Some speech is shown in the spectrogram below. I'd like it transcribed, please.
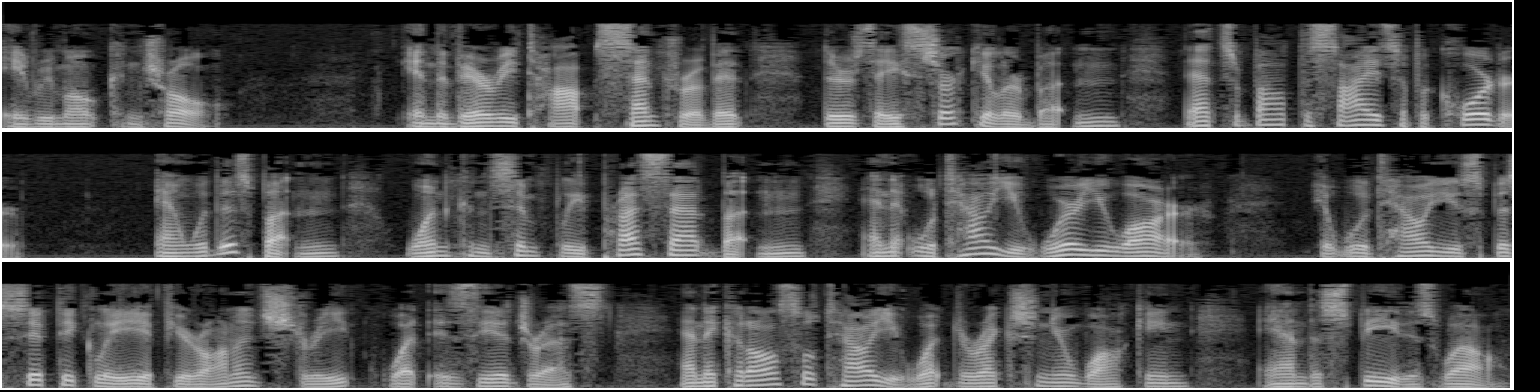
a remote control. In the very top center of it, there's a circular button that's about the size of a quarter. And with this button, one can simply press that button and it will tell you where you are. It will tell you specifically if you're on a street, what is the address, and it could also tell you what direction you're walking and the speed as well.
